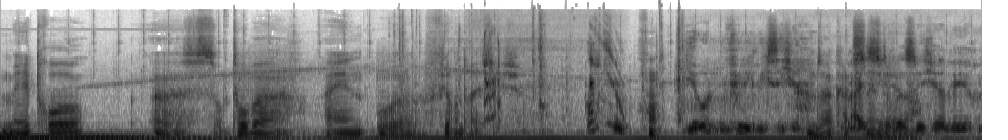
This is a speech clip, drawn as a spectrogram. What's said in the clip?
Metro, es ist Oktober, 1 Uhr 34. Hier unten fühle ich mich sicher. Unser Weißt du, was sicher wäre?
